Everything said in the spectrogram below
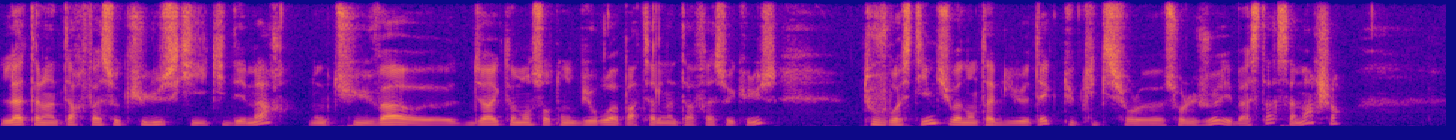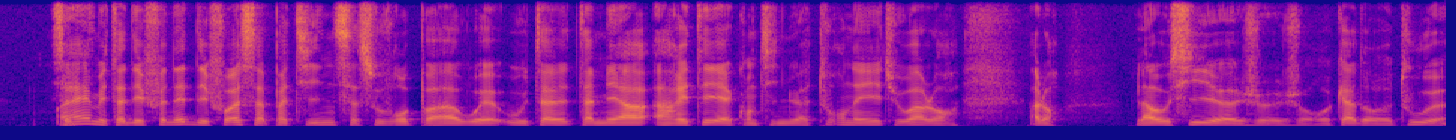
Là, tu as l'interface Oculus qui, qui, démarre, donc tu vas euh, directement sur ton bureau à partir de l'interface Oculus. Tu ouvres Steam, tu vas dans ta bibliothèque, tu cliques sur le, sur le jeu et basta, ça marche. Hein. Ouais, mais t'as des fenêtres, des fois ça patine, ça s'ouvre pas, ouais, ou t'as mis à arrêter et elle continue à tourner, tu vois. Alors, alors là aussi, euh, je, je, recadre tout. Euh,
